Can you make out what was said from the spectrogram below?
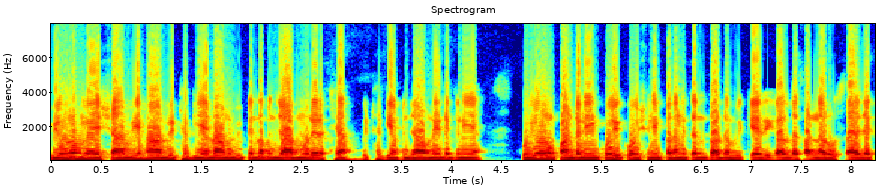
ਵੀ ਉਹਨੂੰ ਹਮੇਸ਼ਾ ਵੀ ਹਾਂ, ਵੀ ਠੱਗੀਆਂ ਲਾਉਣ ਵੀ ਪਹਿਲਾਂ ਪੰਜਾਬ ਮੂਹਰੇ ਰੱਖਿਆ, ਵੀ ਠੱਗੀਆਂ ਪੰਜਾਬ ਨਹੀਂ ਲੱਗਣੀਆਂ, ਕੋਈ ਉਹਨੂੰ ਫੰਡ ਨਹੀਂ, ਕੋਈ ਕੁਛ ਨਹੀਂ, ਪਤਾ ਨਹੀਂ ਤੈਨੂੰ ਤੁਹਾਡਾ ਵੀ ਕਿਹੜੀ ਗੱਲ ਦਾ ਸਾਡੇ ਨਾਲ ਰੋਸਾ ਹੈ ਜਾਂ ਕਿ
